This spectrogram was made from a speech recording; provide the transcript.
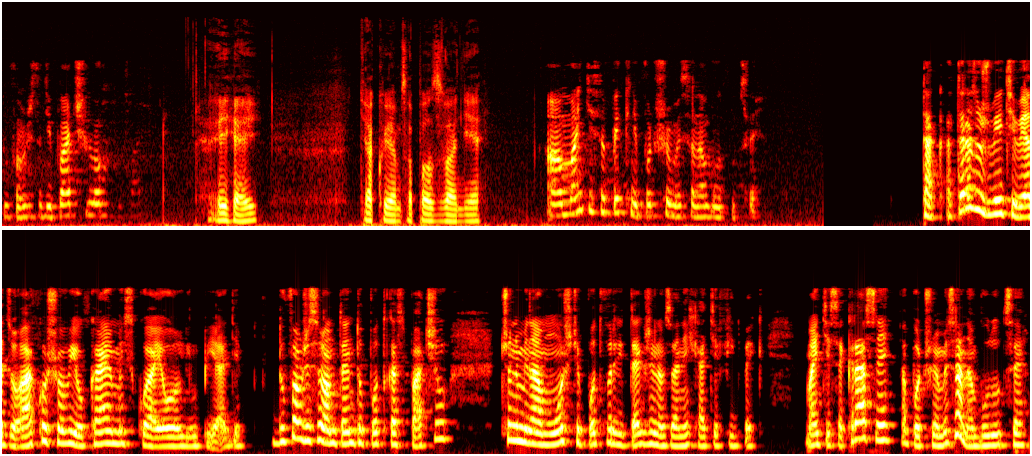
Dúfam, že sa ti páčilo. Hej, hej. Ďakujem za pozvanie. A majte sa pekne, počujeme sa na budúce. Tak, a teraz už viete viac o Akošovi, o kms aj o Olympiáde. Dúfam, že sa vám tento podcast páčil, čo mi nám môžete potvrdiť tak, že nám zanecháte feedback. Majte sa krásne a počujeme sa na budúce.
